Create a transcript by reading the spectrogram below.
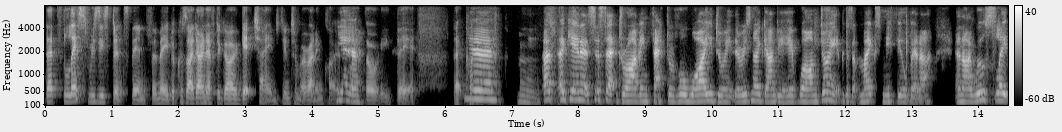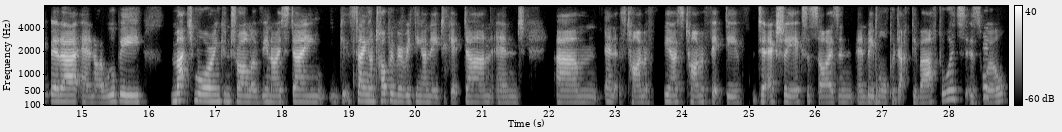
that's less resistance then for me because I don't have to go get changed into my running clothes. Yeah. it's already there. That kind yeah. of thing. Hmm. I, again, it's just that driving factor of, well, why are you doing it? There is no gun to your head. Well, I'm doing it because it makes me feel better and I will sleep better and I will be much more in control of, you know, staying, staying on top of everything I need to get done. And, um, and it's time of, you know, it's time effective to actually exercise and, and be more productive afterwards as Yeah. well.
